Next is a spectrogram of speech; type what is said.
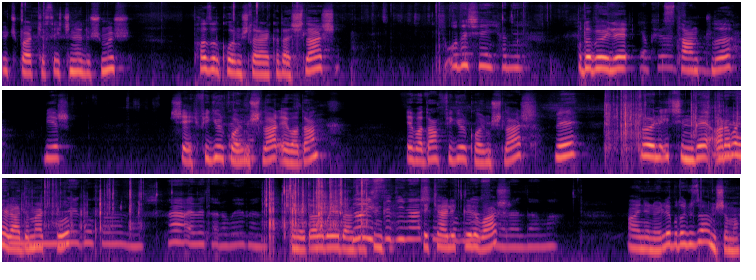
üç parçası içine düşmüş. Puzzle koymuşlar arkadaşlar. O da şey hani Bu da böyle yapıyorum. standlı bir şey figür koymuşlar Eva'dan. Eva'dan figür koymuşlar ve böyle içinde araba herhalde Mert bu. Lego falan. Ha evet arabaya benziyor. Evet arabaya Yo benziyor çünkü her şeyi tekerlekleri var. Ama. Aynen öyle. Bu da güzelmiş ama.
